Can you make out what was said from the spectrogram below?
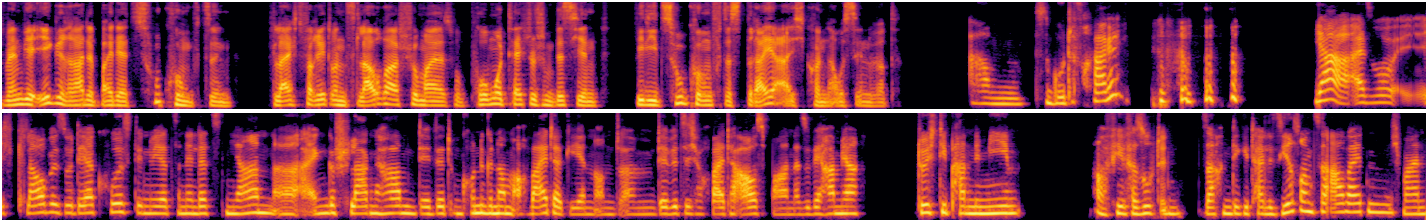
Wenn wir eh gerade bei der Zukunft sind, vielleicht verrät uns Laura schon mal so promotechnisch ein bisschen, wie die Zukunft des Dreieichkon aussehen wird? Ähm, das ist eine gute Frage. ja, also ich glaube, so der Kurs, den wir jetzt in den letzten Jahren äh, eingeschlagen haben, der wird im Grunde genommen auch weitergehen und ähm, der wird sich auch weiter ausbauen. Also wir haben ja durch die Pandemie auch viel versucht, in Sachen Digitalisierung zu arbeiten. Ich meine,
